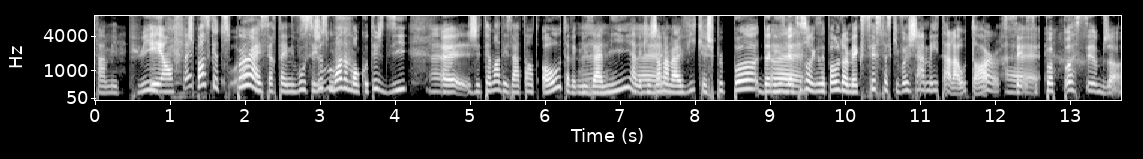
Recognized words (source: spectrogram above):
Ça m'épuise. Et en fait. je pense que tu peux ouais, à un certain niveau. C'est juste ouf. moi, de mon côté, je dis, ouais. euh, j'ai tellement des attentes hautes avec mes amis, avec les gens dans ma vie, que je peux pas donner les mettre sur les épaules d'un mec cis parce qu'il va jamais être à la hauteur. C'est pas possible, genre.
